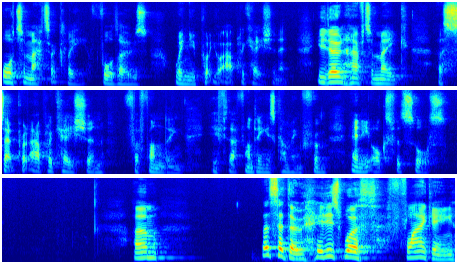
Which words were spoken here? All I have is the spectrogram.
automatically for those when you put your application in. You don't have to make a separate application for funding if that funding is coming from any Oxford source. Um, that said, though, it is worth flagging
